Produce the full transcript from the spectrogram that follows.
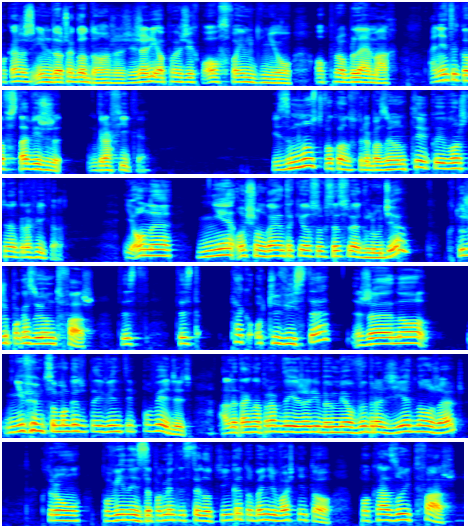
pokażesz im do czego dążysz, jeżeli opowiesz ich o swoim dniu, o problemach, a nie tylko wstawisz grafikę. Jest mnóstwo kont, które bazują tylko i wyłącznie na grafikach. I one nie osiągają takiego sukcesu jak ludzie, którzy pokazują twarz. To jest, to jest tak oczywiste, że no nie wiem, co mogę tutaj więcej powiedzieć. Ale tak naprawdę, jeżeli bym miał wybrać jedną rzecz, którą powinieneś zapamiętać z tego odcinka, to będzie właśnie to. Pokazuj twarz.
